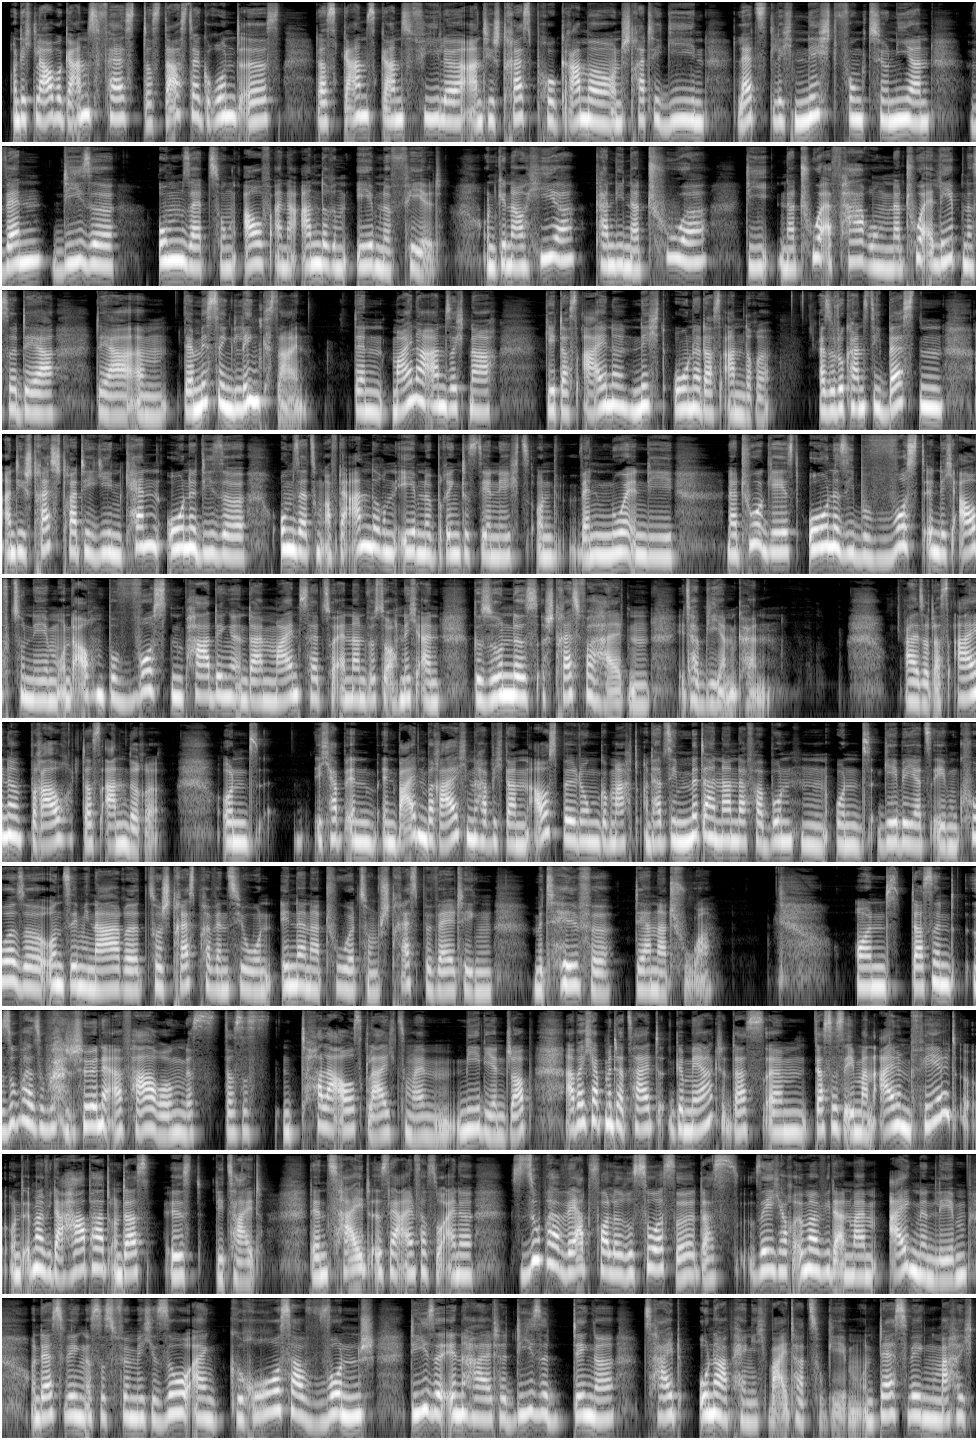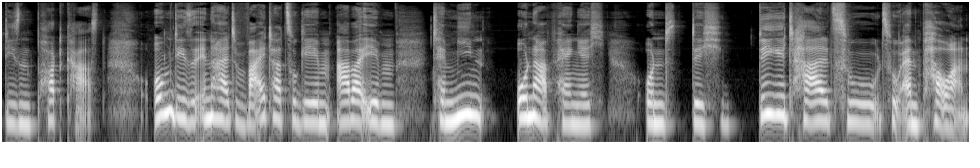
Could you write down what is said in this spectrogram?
Und ich glaube ganz fest, dass das der Grund ist, dass ganz, ganz viele Anti-Stress-Programme und Strategien letztlich nicht funktionieren, wenn diese Umsetzung auf einer anderen Ebene fehlt. Und genau hier kann die Natur, die Naturerfahrungen, Naturerlebnisse der, der, ähm, der Missing Link sein. Denn meiner Ansicht nach geht das eine nicht ohne das andere. Also du kannst die besten Anti-Stress-Strategien kennen, ohne diese Umsetzung auf der anderen Ebene bringt es dir nichts. Und wenn nur in die Natur gehst, ohne sie bewusst in dich aufzunehmen und auch bewusst ein paar Dinge in deinem Mindset zu ändern, wirst du auch nicht ein gesundes Stressverhalten etablieren können. Also das eine braucht das andere. Und ich habe in, in beiden Bereichen habe ich dann Ausbildungen gemacht und habe sie miteinander verbunden und gebe jetzt eben Kurse und Seminare zur Stressprävention in der Natur, zum Stressbewältigen mit Hilfe der Natur. Und das sind super, super schöne Erfahrungen. Das, das ist ein toller Ausgleich zu meinem Medienjob. Aber ich habe mit der Zeit gemerkt, dass, ähm, dass es eben an einem fehlt und immer wieder hapert und das ist die Zeit. Denn Zeit ist ja einfach so eine super wertvolle Ressource. Das sehe ich auch immer wieder in meinem eigenen Leben. Und deswegen ist es für mich so ein großer Wunsch, diese Inhalte, diese Dinge zeitunabhängig weiterzugeben. Und deswegen mache ich diesen Podcast, um diese Inhalte weiterzugeben, aber eben terminunabhängig und dich digital zu, zu empowern.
